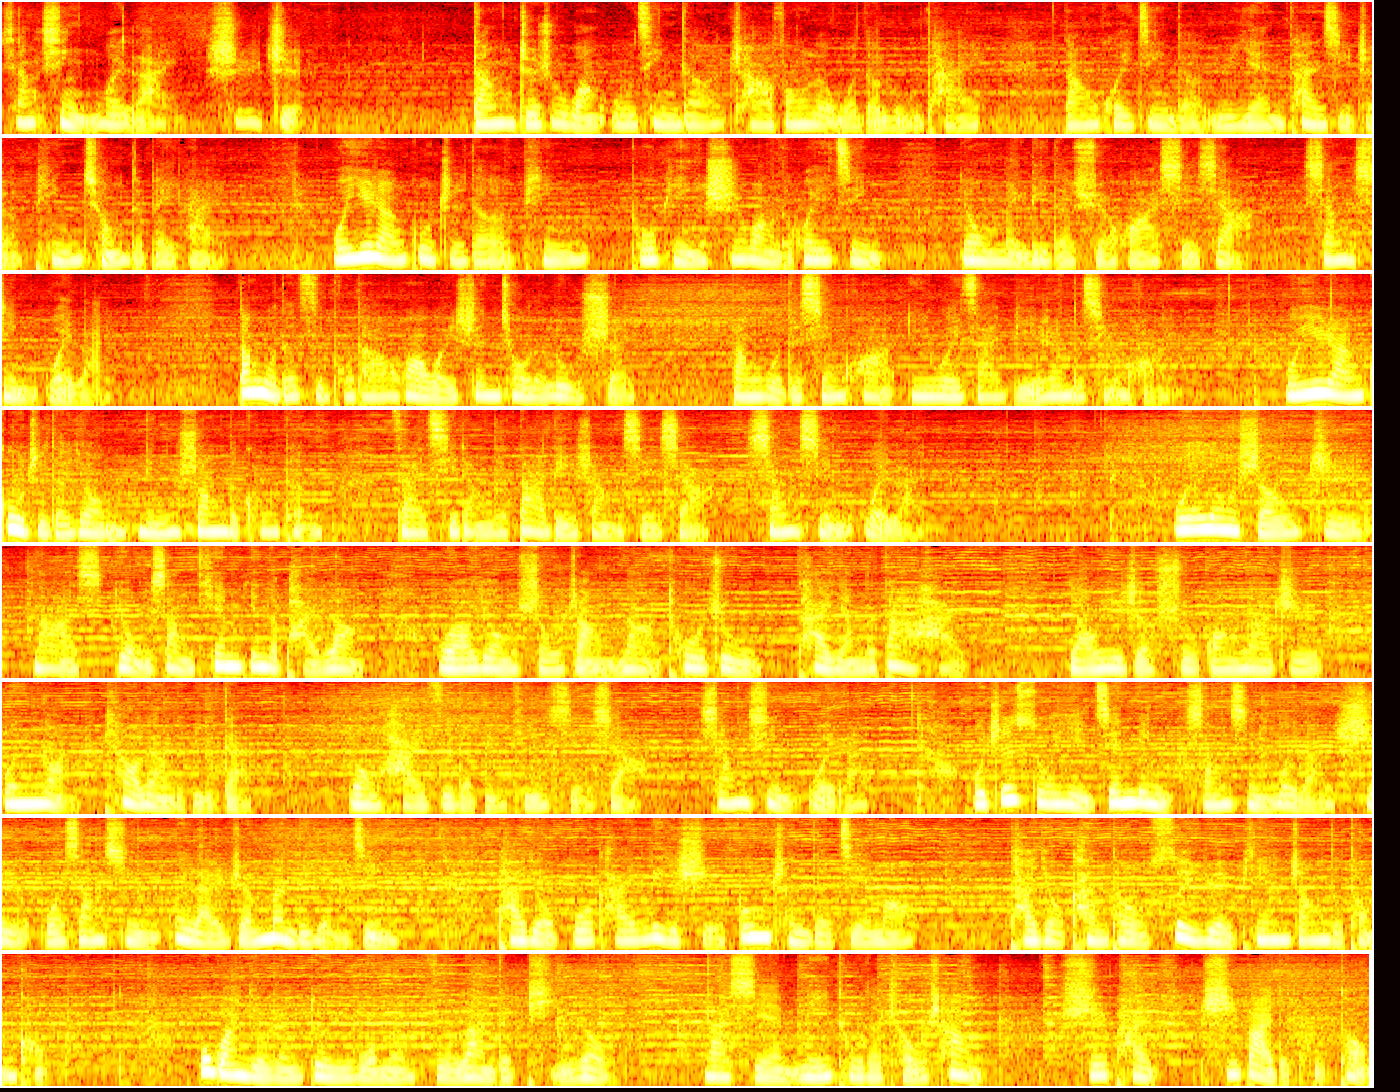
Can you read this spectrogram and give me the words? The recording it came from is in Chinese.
相信未来实质。当蜘蛛网无情地查封了我的炉台，当灰烬的余烟叹息着贫穷的悲哀，我依然固执地平铺平失望的灰烬，用美丽的雪花写下“相信未来”。当我的紫葡萄化为深秋的露水，当我的鲜花依偎在别人的情怀，我依然固执地用凝霜的枯藤，在凄凉的大地上写下“相信未来”。我要用手指那涌向天边的排浪，我要用手掌那托住太阳的大海，摇曳着曙光那支温暖漂亮的笔杆，用孩子的笔体写下“相信未来”。我之所以坚定相信未来，是我相信未来人们的眼睛，它有拨开历史风尘的睫毛，它有看透岁月篇章的瞳孔。不管有人对于我们腐烂的皮肉、那些迷途的惆怅、失败失败的苦痛，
